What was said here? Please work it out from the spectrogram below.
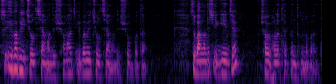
সো এইভাবেই চলছে আমাদের সমাজ, এভাবেই চলছে আমাদের সভ্যতা। সো বাংলাদেশ এগিয়ে যাক। সবাই ভালো থাকবেন। ধন্যবাদ।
